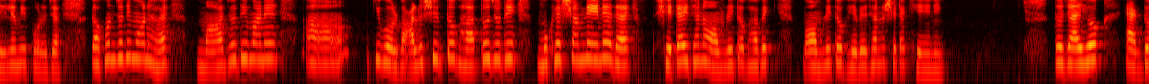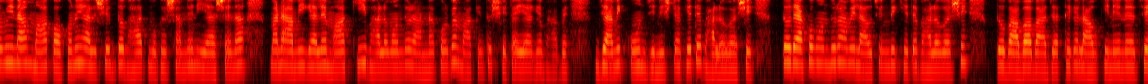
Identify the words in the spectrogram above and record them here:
ঢিলেমি পড়ে যায়। তখন যদি মনে হয়, মা যদি মানে কি বলব আলু সিদ্ধ ভাতও যদি মুখের সামনে এনে দেয়, সেটাই যেন অমৃতভাবে, অমৃত ভেবে যেন সেটা খেয়ে নিই। তো যাই হোক, একদমই না, মা কখনোই আলু সিদ্ধ ভাত মুখের সামনে নিয়ে আসে না। মানে আমি গেলে মা কি ভালো মন্দ রান্না করবে, মা কিন্তু সেটাই আগে ভাবে যে আমি কোন জিনিসটা খেতে ভালোবাসি। তো দেখো বন্ধুরা, আমি লাউ চিংড়ি খেতে ভালোবাসি। তো বাবা বাজার থেকে লাউ কিনে এনেছে,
